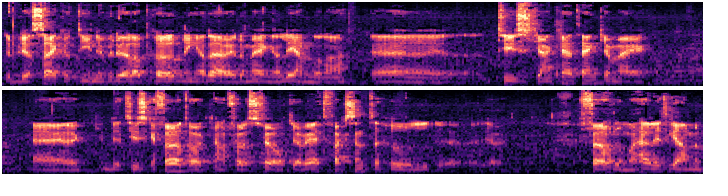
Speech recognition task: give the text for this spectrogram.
Det blir säkert individuella prövningar där i de egna länderna. Eh, Tyskland kan jag tänka mig. Eh, det tyska företaget kan få det svårt. Jag vet faktiskt inte hur... Eh, fördomar här lite grann. Men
